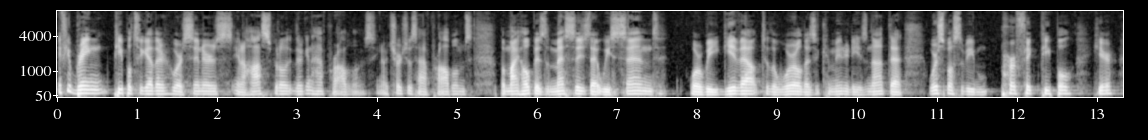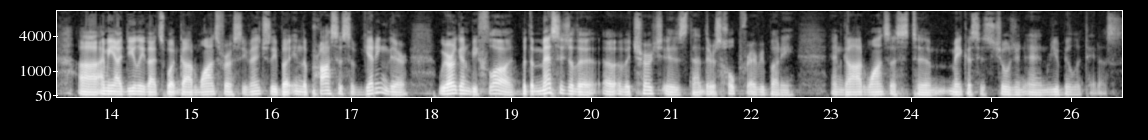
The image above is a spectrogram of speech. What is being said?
if you bring people together who are sinners in a hospital, they're going to have problems. You know, churches have problems. But my hope is the message that we send or we give out to the world as a community is not that we're supposed to be perfect people here. Uh, I mean, ideally, that's what God wants for us eventually. But in the process of getting there, we are going to be flawed. But the message of the of the church is that there's hope for everybody and God wants us to make us His children and rehabilitate us.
